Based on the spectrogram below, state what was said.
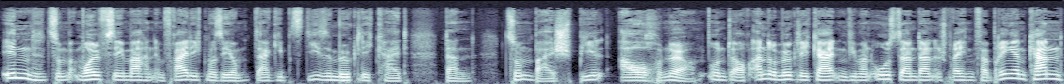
in zum Wolfsee machen im Freilichtmuseum. Da gibt es diese Möglichkeit dann zum Beispiel auch. Naja, und auch andere Möglichkeiten, wie man Ostern dann entsprechend verbringen kann.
